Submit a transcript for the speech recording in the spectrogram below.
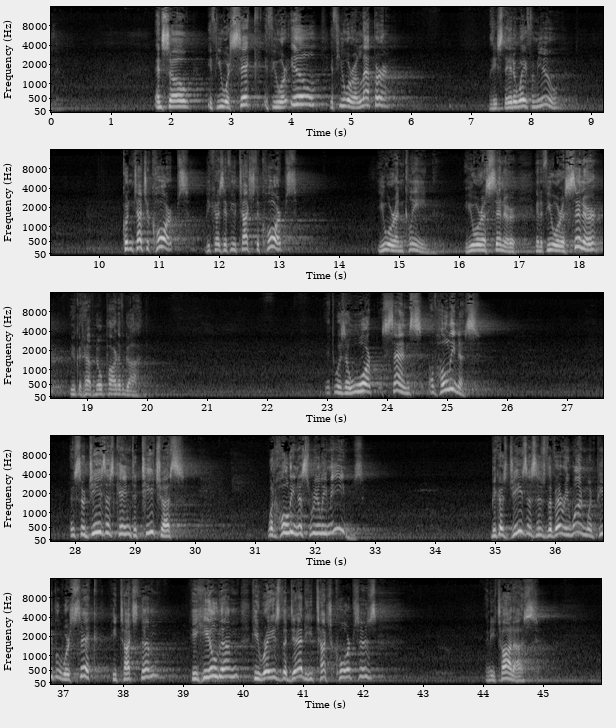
And so, if you were sick, if you were ill, if you were a leper, they stayed away from you. Couldn't touch a corpse because if you touched the corpse, you were unclean. You were a sinner. And if you were a sinner, you could have no part of God. It was a warped sense of holiness. And so Jesus came to teach us what holiness really means. Because Jesus is the very one, when people were sick, he touched them, he healed them, he raised the dead, he touched corpses. And he taught us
